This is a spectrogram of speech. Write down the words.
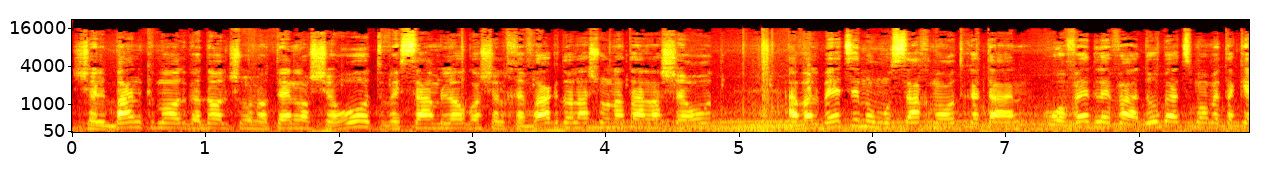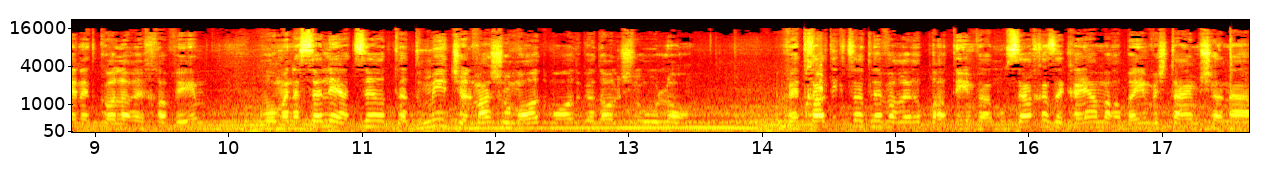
של בנק מאוד גדול שהוא נותן לו שירות ושם לוגו של חברה גדולה שהוא נתן לה שירות. אבל בעצם הוא מוסך מאוד קטן, הוא עובד לבד, הוא בעצמו מתקן את כל הרכבים והוא מנסה לייצר תדמית של משהו מאוד מאוד גדול שהוא לא. והתחלתי קצת לברר פרטים והמוסך הזה קיים 42 שנה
